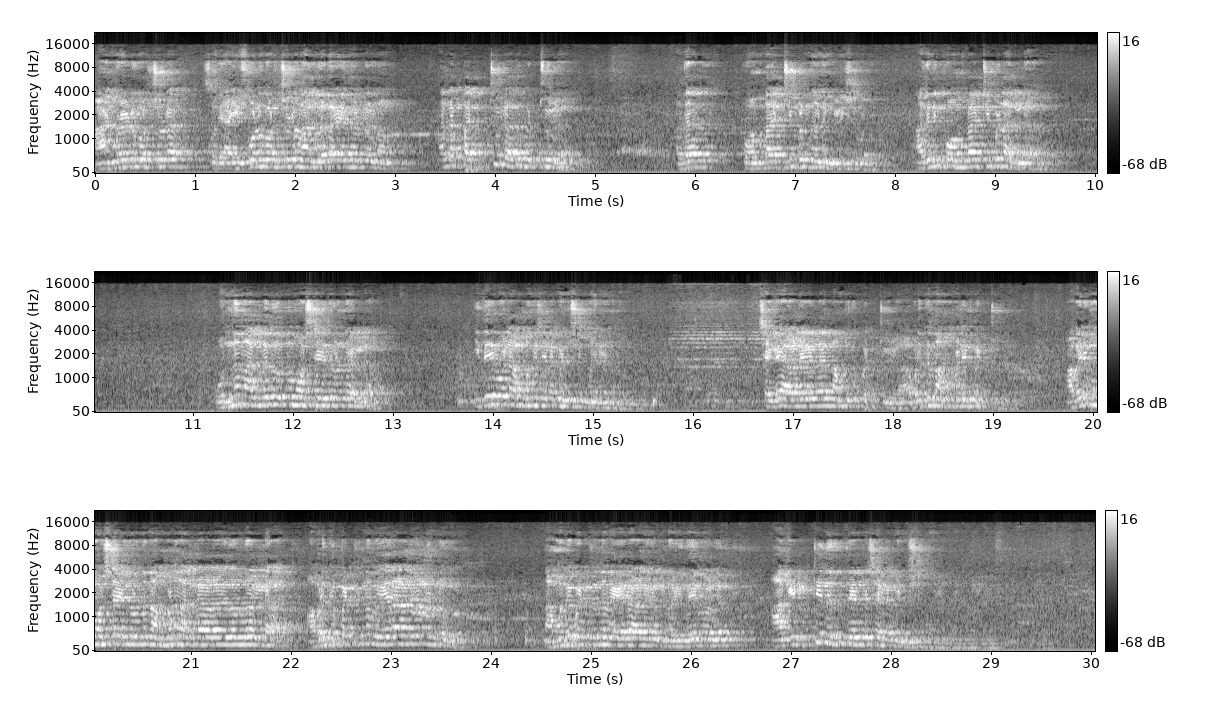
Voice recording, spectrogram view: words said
ആൻഡ്രോയിഡ് കുറച്ചുകൂടെ സോറി ഐഫോൺ കുറച്ചുകൂടെ നല്ലതായതുകൊണ്ടാണോ? അല്ല പറ്റൂല അത് പറ്റൂല. അത് കോമ്പാറ്റിബിൾ എന്നാണ് ഇംഗ്ലീഷ് പറയുന്നത്. അതിന് കോമ്പാറ്റിബിൾ അല്ല. ഒന്ന് നല്ലത് ഒന്ന് മോശമായതുകൊണ്ടല്ല ഇതേപോലെ നമുക്ക് ചില മനുഷ്യന്മാരുണ്ട് ചില ആളുകളെ നമുക്ക് പറ്റൂല. അവർക്ക് നമ്മളെ പറ്റൂല അവർ മോശമായതുകൊണ്ട് നമ്മൾ നല്ല ആളായതുകൊണ്ടല്ല അവർക്ക് പറ്റുന്ന വേറെ ആളുകളുണ്ടോ. നമുക്ക് പറ്റുന്ന വേറെ ആളുകളുണ്ടോ. ഇതേപോലെ അകറ്റി നിർത്തേണ്ട ചില മനുഷ്യന്മാരുണ്ട്.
